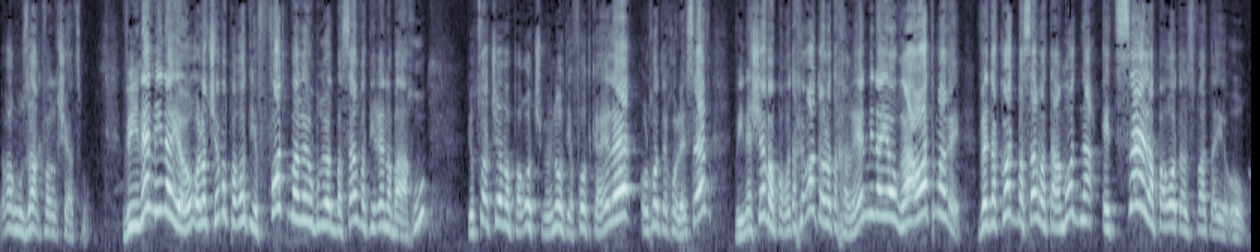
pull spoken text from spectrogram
דבר מוזר כבר כשעצמו. והנה מן היאור עולות שבע פרות יפות מראה ובריאות בשר ותראינה באחו. יוצאות שבע פרות שמנות יפות כאלה, הולכות לאכול עשב, והנה שבע פרות אחרות עולות אחריהן מן היאור, רעות מראה, ודקות בשר ותעמודנה אצל הפרות על שפת היאור.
